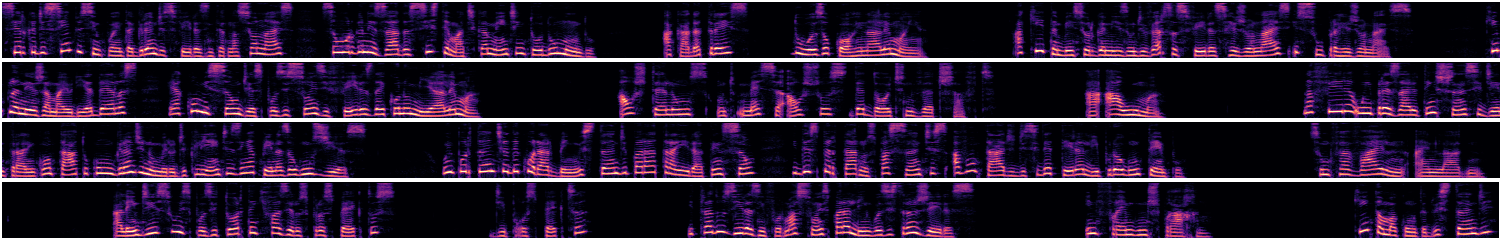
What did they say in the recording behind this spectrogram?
Cerca de 150 grandes feiras internacionais são organizadas sistematicamente em todo o mundo. A cada três, duas ocorrem na Alemanha. Aqui também se organizam diversas feiras regionais e supra-regionais. Quem planeja a maioria delas é a Comissão de Exposições e Feiras da Economia Alemã. Ausstellungs- und Messeausschuss der deutschen Wirtschaft. A AUMA. Na feira, o empresário tem chance de entrar em contato com um grande número de clientes em apenas alguns dias. O importante é decorar bem o estande para atrair a atenção e despertar nos passantes a vontade de se deter ali por algum tempo. Zum Verweilen einladen. Além disso, o expositor tem que fazer os prospectos, die Prospekte, e traduzir as informações para línguas estrangeiras, in fremden Sprachen. Quem toma conta do estande?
